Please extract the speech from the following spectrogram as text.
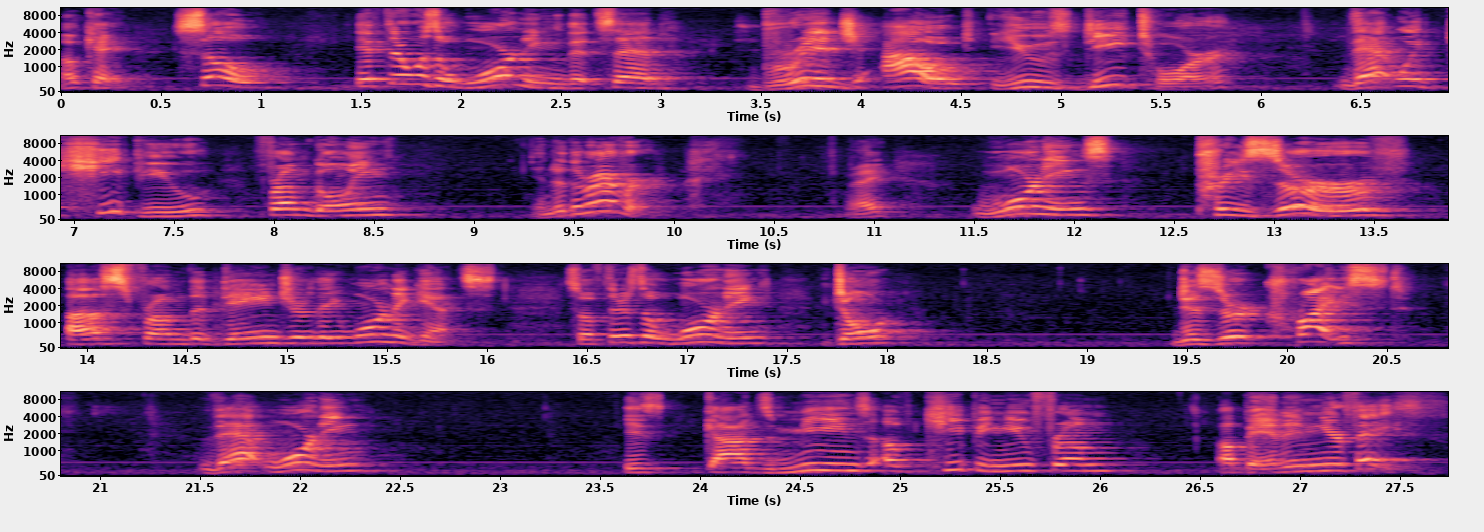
Okay, so if there was a warning that said, bridge out, use detour, that would keep you from going into the river. Right? Warnings preserve us from the danger they warn against. So if there's a warning, don't desert Christ, that warning is God's means of keeping you from abandoning your faith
